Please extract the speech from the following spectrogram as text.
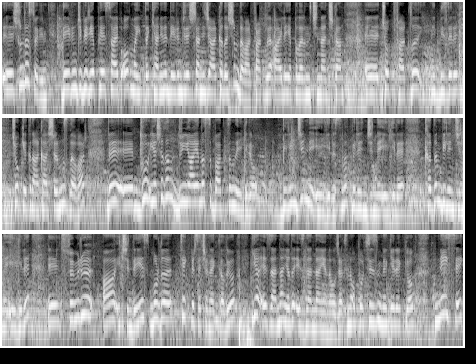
e, şunu da söyleyeyim. Devrimci bir yapıya sahip olmayıp da kendini devrimcileştiren nice arkadaşım da var. Farklı aile yapılarının içinden çıkan e, çok farklı bizlere çok yakın arkadaşlarımız da var. Ve e, bu yaşadığın dünyaya nasıl baktığınla ilgili bilincinle ilgili, sınıf bilincinle ilgili, kadın bilincinle ilgili e, sömürü ağı içindeyiz. Burada tek bir seçenek kalıyor. Ya ezenden ya da ezilenden yana olacaksın. Oportunizme gerek yok. Neysek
